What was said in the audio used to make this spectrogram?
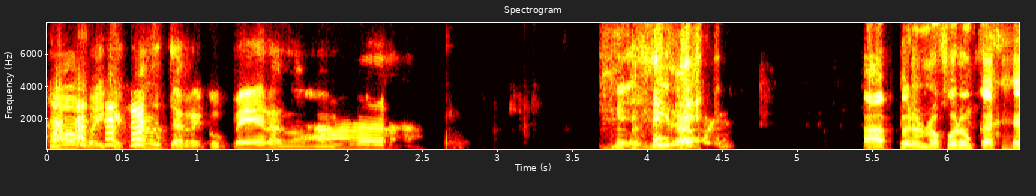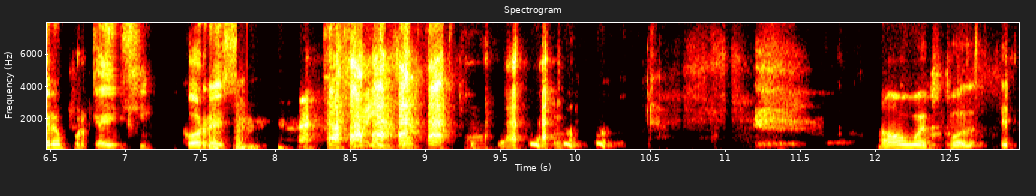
No, güey, que cuando te recuperas, mamón. Ah, pues mira, güey, Ah, pero no fuera un cajero porque ahí sí corres. No, güey, pues es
